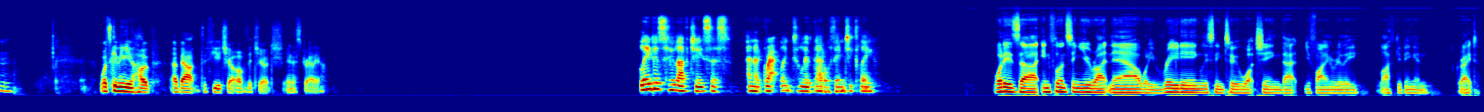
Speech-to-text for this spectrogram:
Hmm. What's giving you hope about the future of the church in Australia? Leaders who love Jesus and are grappling to live that authentically. What is uh, influencing you right now? What are you reading, listening to, watching that you're finding really life giving and great?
